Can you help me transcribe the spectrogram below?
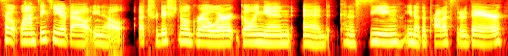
So when I'm thinking about, you know, a traditional grower going in and kind of seeing, you know, the products that are there,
